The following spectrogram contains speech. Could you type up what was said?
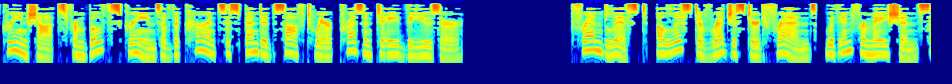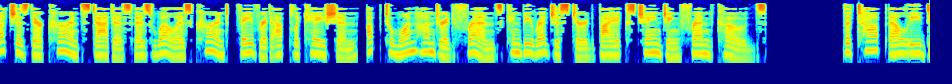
screenshots from both screens of the current suspended software present to aid the user. Friend list, a list of registered friends, with information such as their current status as well as current, favorite application. Up to 100 friends can be registered by exchanging friend codes. The top LED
